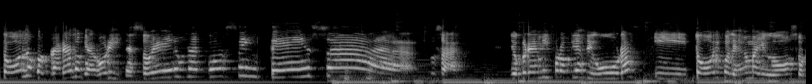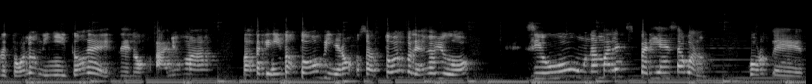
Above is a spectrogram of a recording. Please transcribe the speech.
Todo lo contrario a lo que hago ahorita. Eso era una cosa intensa. O sea, yo creé mis propias figuras y todo el colegio me ayudó, sobre todo los niñitos de, de los años más, más pequeñitos, todos vinieron, o sea, todo el colegio ayudó. Si hubo una mala experiencia, bueno, por, eh,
